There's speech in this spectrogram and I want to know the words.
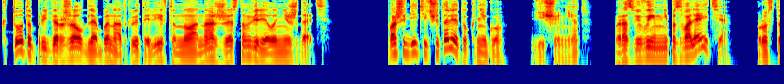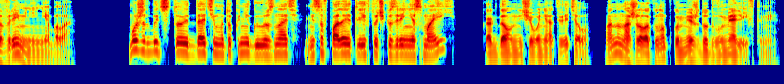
Кто-то придержал для Бена открытый лифт, но она жестом велела не ждать. «Ваши дети читали эту книгу?» «Еще нет». «Разве вы им не позволяете?» «Просто времени не было». «Может быть, стоит дать им эту книгу и узнать, не совпадает ли их точка зрения с моей?» Когда он ничего не ответил, она нажала кнопку между двумя лифтами.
